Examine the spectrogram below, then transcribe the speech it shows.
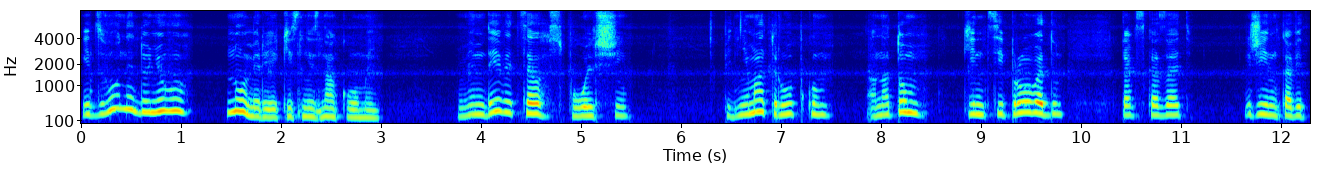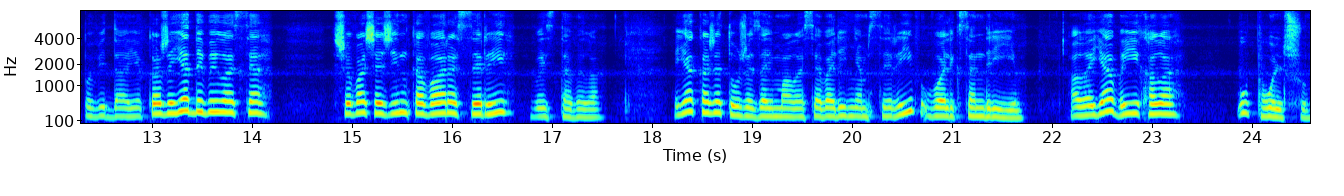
І дзвонить до нього номер якийсь незнакомий. Він дивиться з Польщі, підніма трубку, а на тому кінці проводу, так сказати, жінка відповідає. Каже, я дивилася, що ваша жінка варе сири виставила. Я, каже, теж займалася варінням сирів в Олександрії, але я виїхала у Польщу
